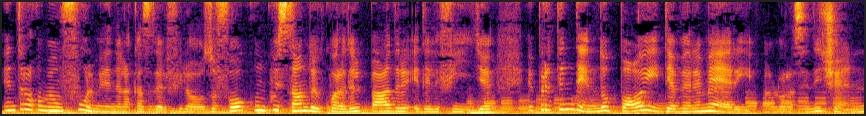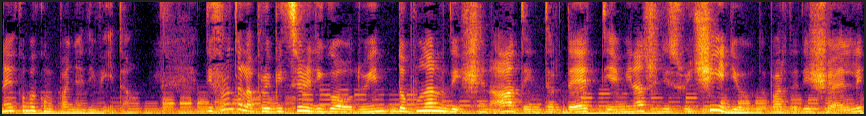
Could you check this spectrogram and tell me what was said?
Entrò come un fulmine nella casa del filosofo, conquistando il cuore del padre e delle figlie e pretendendo poi di avere Mary, allora sedicenne, come compagna di vita. Di fronte alla proibizione di Godwin, dopo un anno di scenate, interdetti e minacce di suicidio da parte di Shelley,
